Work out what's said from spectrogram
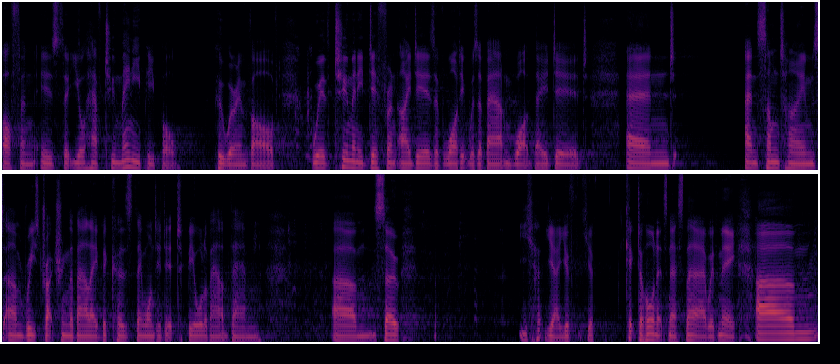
often is that you'll have too many people who were involved, with too many different ideas of what it was about and what they did. And and sometimes um, restructuring the ballet because they wanted it to be all about them. Um, so, yeah, you've, you've kicked a hornet's nest there with me. Um,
